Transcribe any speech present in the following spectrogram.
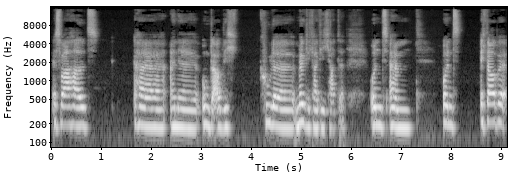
Es war halt äh, eine unglaublich coole Möglichkeit, die ich hatte. Und ähm, und ich glaube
